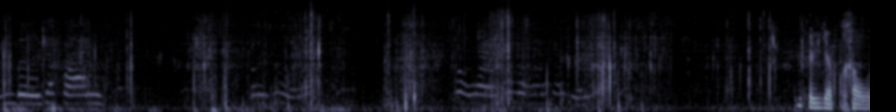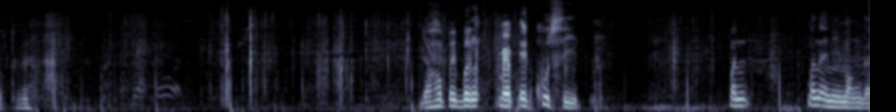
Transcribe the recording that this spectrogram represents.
มันเบิ่งซะกอนเบิ่งดูโค้งย่างขึ้นลงมันจะเห็นก็เหยับเข่าตัวอย่าโทษเดี๋ยวเฮาไปเบิ่งแบบเอ็กซ์คลูซีฟมันมันอันนี้มองใด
